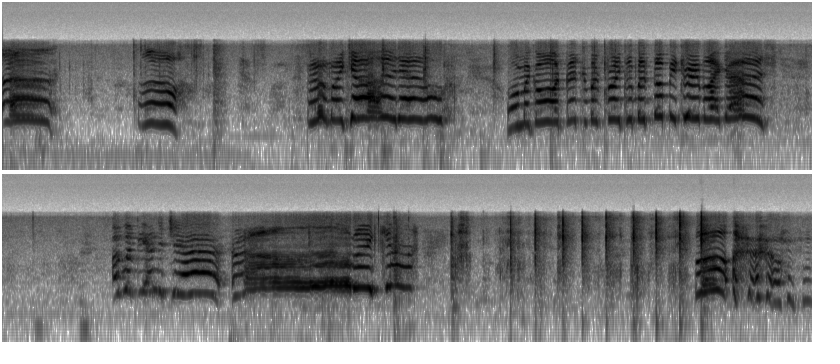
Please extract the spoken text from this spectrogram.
Uh. Oh. Oh my god, ow! Oh my god, Benjamin Franklin must not be treated like this! I went behind the chair! Oh my god! Oh!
